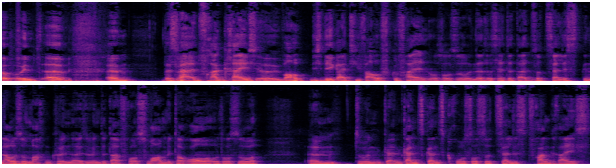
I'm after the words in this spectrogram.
Und ähm, ähm, das wäre in Frankreich äh, überhaupt nicht negativ aufgefallen oder so. Ne? Das hätte da ein Sozialist genauso machen können. Also wenn du da François Mitterrand oder so, ähm, so ein, ein ganz, ganz großer Sozialist Frankreichs,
